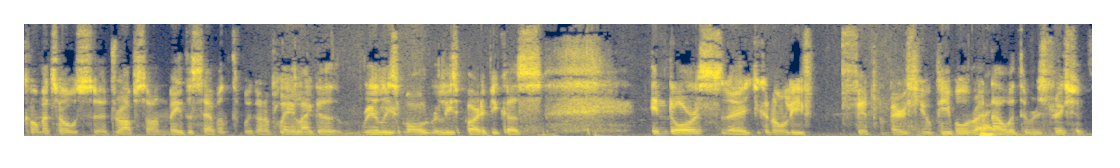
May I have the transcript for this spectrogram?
Comatose uh, drops on May the seventh, we're gonna play like a really small release party because indoors uh, you can only fit very few people right, Right. now with the restrictions.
